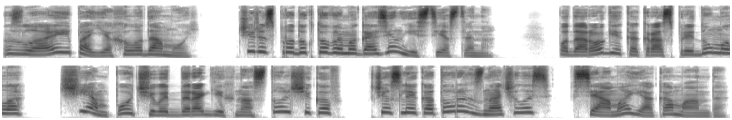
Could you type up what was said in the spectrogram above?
Злая и поехала домой. Через продуктовый магазин, естественно. По дороге как раз придумала, чем почивать дорогих настольщиков, в числе которых значилась вся моя команда.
